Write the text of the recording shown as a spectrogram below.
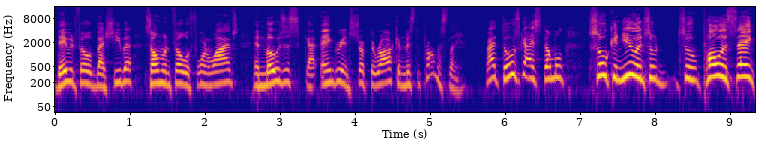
David fell with Bathsheba, Solomon fell with foreign wives, and Moses got angry and struck the rock and missed the promised land right those guys stumbled so can you and so so paul is saying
